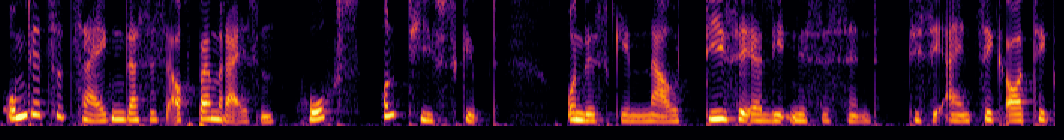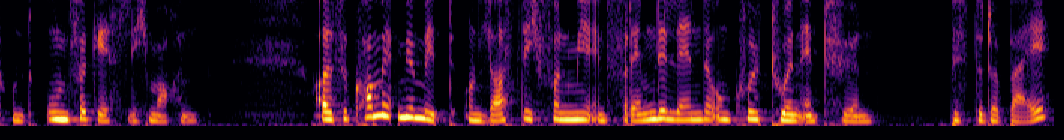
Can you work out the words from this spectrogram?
Um dir zu zeigen, dass es auch beim Reisen Hochs und Tiefs gibt und es genau diese Erlebnisse sind, die sie einzigartig und unvergesslich machen. Also komm mit mir mit und lass dich von mir in fremde Länder und Kulturen entführen. Bist du dabei?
